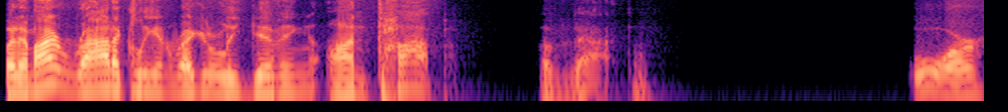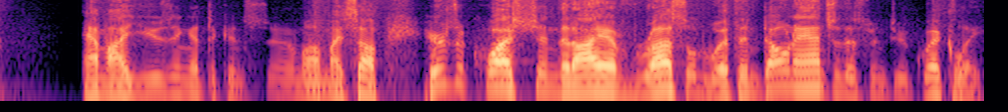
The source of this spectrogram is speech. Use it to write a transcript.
But am I radically and regularly giving on top of that? Or am I using it to consume on myself? Here's a question that I have wrestled with, and don't answer this one too quickly.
